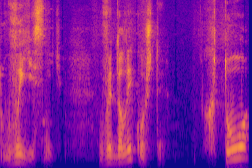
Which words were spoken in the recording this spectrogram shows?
виясніть, ви дали кошти? Хто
